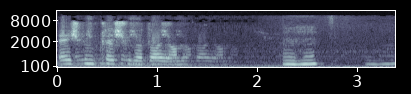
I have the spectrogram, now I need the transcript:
Ey, ich bin gleich wieder da, Jan. Mhm. Wo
